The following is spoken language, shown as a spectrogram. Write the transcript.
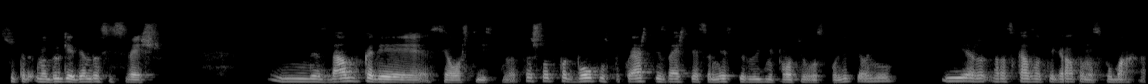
сутре, на другия ден да си свеж. Не знам къде е все още истината, защото пък болко успокоящите, знаеш, те са нестероидни противовъзпалителни и разказват играта на стомаха.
